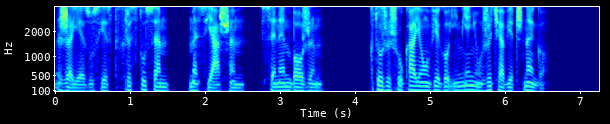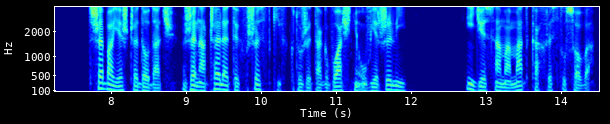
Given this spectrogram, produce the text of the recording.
że Jezus jest Chrystusem, Mesjaszem, Synem Bożym, którzy szukają w Jego imieniu życia wiecznego. Trzeba jeszcze dodać, że na czele tych wszystkich, którzy tak właśnie uwierzyli, idzie sama Matka Chrystusowa.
